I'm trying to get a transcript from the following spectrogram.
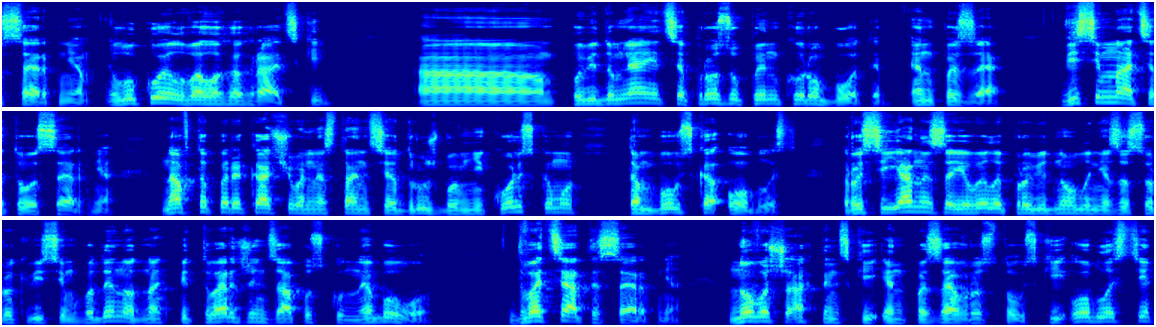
серпня Лукойл Волгоградський а, повідомляється про зупинку роботи НПЗ. 18 серпня нафтоперекачувальна станція Дружба в Нікольському, Тамбовська область. Росіяни заявили про відновлення за 48 годин, однак підтверджень запуску не було. 20 серпня Новошахтинський НПЗ в Ростовській області.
